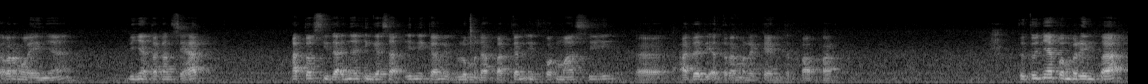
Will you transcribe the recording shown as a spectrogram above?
orang lainnya dinyatakan sehat atau setidaknya hingga saat ini kami belum mendapatkan informasi uh, ada di antara mereka yang terpapar. Tentunya pemerintah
